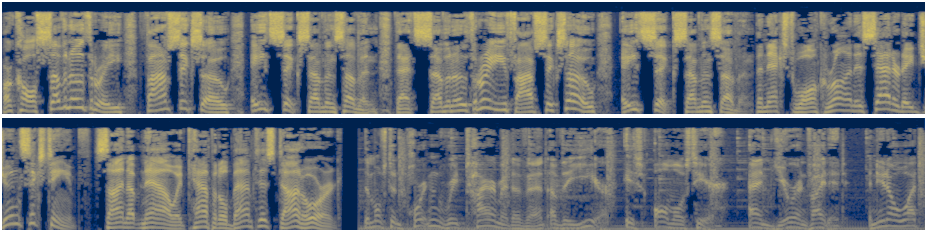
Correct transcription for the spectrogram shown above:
or call 703-560-8677. That's 703-560-8677. The next walk run is Saturday, June 16th. Sign up now at capitalbaptist.org. The most important retirement event of the year is almost here, and you're invited. And you know what?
